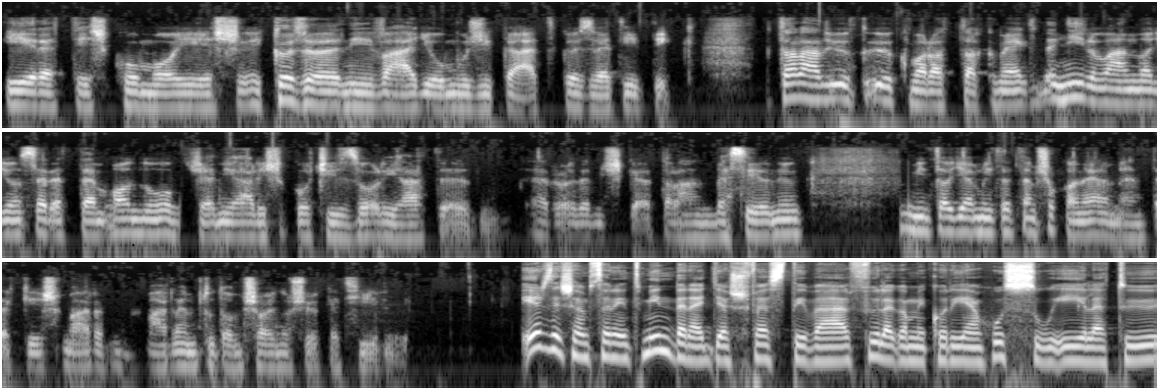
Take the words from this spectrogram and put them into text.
érett és komoly és közölni vágyó muzsikát közvetítik talán ők, ők maradtak meg, de nyilván nagyon szerettem annó zseniális Kocsis Zoliát, erről nem is kell talán beszélnünk. Mint ahogy említettem, sokan elmentek, és már, már nem tudom sajnos őket hívni. Érzésem szerint minden egyes fesztivál, főleg amikor ilyen hosszú életű,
